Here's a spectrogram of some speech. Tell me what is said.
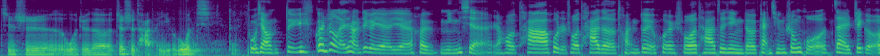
其实我觉得这是他的一个问题。对，我想对于观众来讲，这个也也很明显。然后他或者说他的团队，或者说他最近的感情生活，在这个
